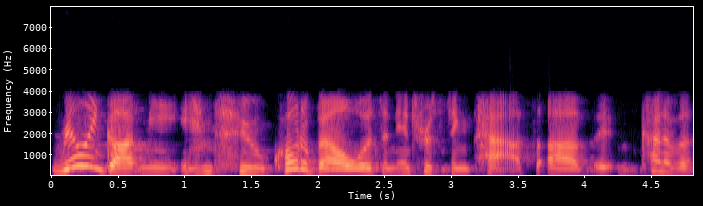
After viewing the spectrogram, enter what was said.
really got me into Quotabelle was an interesting path. Uh, it, kind of a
